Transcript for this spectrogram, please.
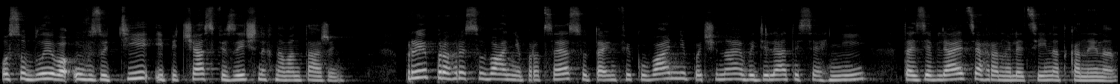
особливо у взутті і під час фізичних навантажень. При прогресуванні процесу та інфікуванні починає виділятися гній та з'являється грануляційна тканина,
